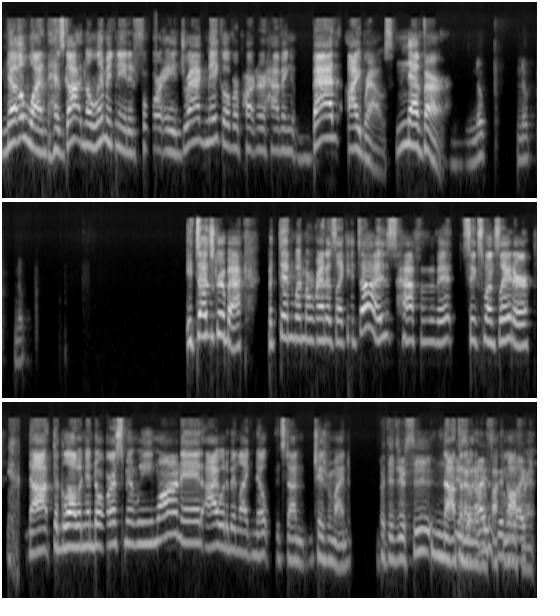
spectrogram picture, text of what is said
No one has gotten eliminated for a drag makeover partner having bad eyebrows. Never. Nope. Nope. Nope. It does grow back, but then when Miranda's like, it does, half of it six months later, not the glowing endorsement we wanted, I would have been like, nope, it's done. Change my mind. But did you see? Not that I would ever fucking offer like, it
